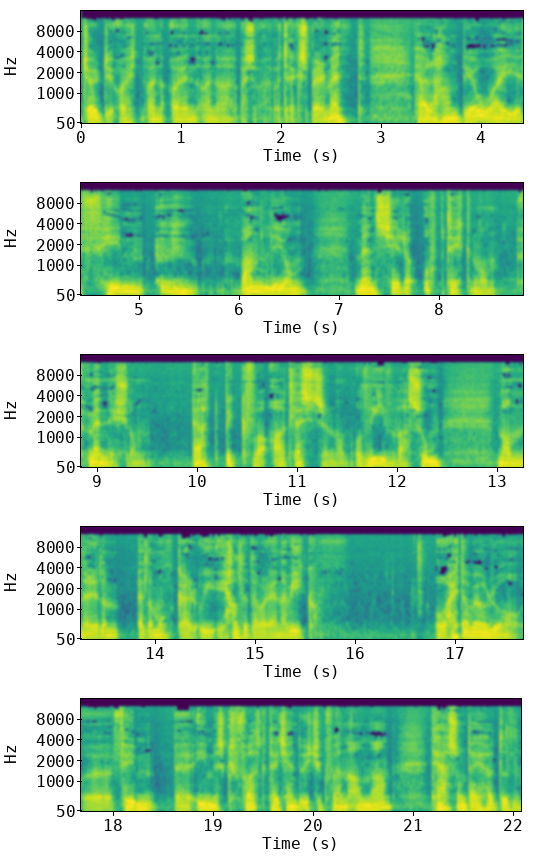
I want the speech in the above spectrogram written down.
gjør det en, en, en, et eksperiment. Her han bjøy i fem vanlige, men ser opptikken mennesker at byggva av klestren og liva som nonner eller, eller munkar, og i halvdet det var en av vik. Og hetta var jo uh, fem uh, imisk folk, de kjente ikke hver en annan, det som de høyde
